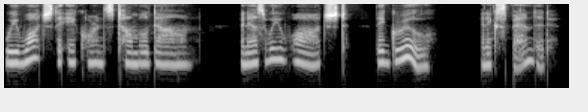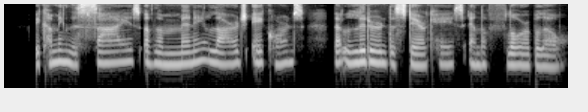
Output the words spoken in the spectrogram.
We watched the acorns tumble down, and as we watched, they grew and expanded, becoming the size of the many large acorns that littered the staircase and the floor below.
